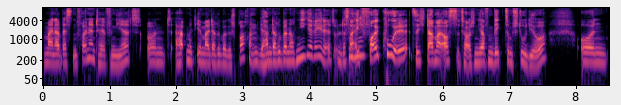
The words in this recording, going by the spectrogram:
meiner besten Freundin telefoniert und habe mit ihr mal darüber gesprochen. Wir haben darüber noch nie geredet und das war Mhm. eigentlich voll cool, sich da mal auszutauschen, hier auf dem Weg zum Studio. Und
